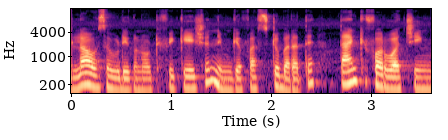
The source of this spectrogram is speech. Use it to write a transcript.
ಎಲ್ಲ ಹೊಸ ವಿಡಿಯೋ ನೋಟಿಫಿಕೇಷನ್ ನಿಮಗೆ ಫಸ್ಟು ಬರುತ್ತೆ. Thank you for watching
